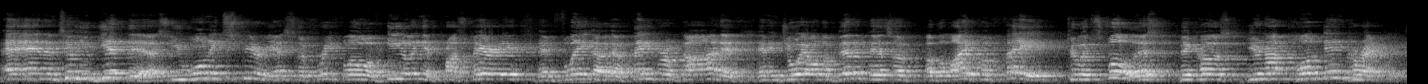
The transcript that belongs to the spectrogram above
And, until you get this, you won't experience the free flow of healing and prosperity and uh, favor of God and, and enjoy all the benefits of, of the life of faith to its fullest because you're not plugged in correctly.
